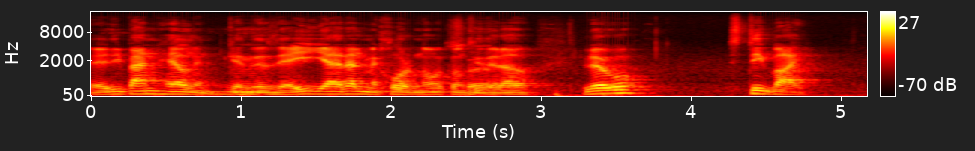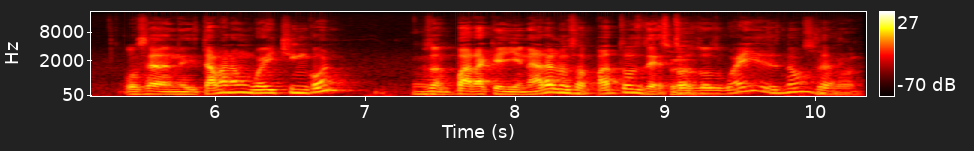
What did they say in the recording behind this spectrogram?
Eddie Van Halen, que Mm. desde ahí ya era el mejor, ¿no? Sí. Considerado. Luego, Steve Vai. O sea, necesitaban a un güey chingón. O sea, para que llenara los zapatos de estos Sí. dos güeyes, ¿no? O sea, Simón.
